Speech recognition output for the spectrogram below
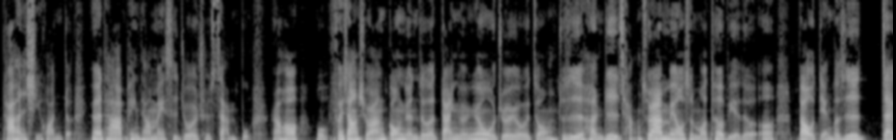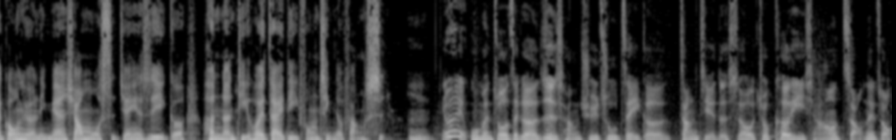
他很喜欢的，因为他平常没事就会去散步。然后我非常喜欢公园这个单元，因为我觉得有一种就是很日常，虽然没有什么特别的呃爆点，可是在公园里面消磨时间也是一个很能体会在地风情的方式。嗯，因为我们做这个日常去处这一个章节的时候，就刻意想要找那种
